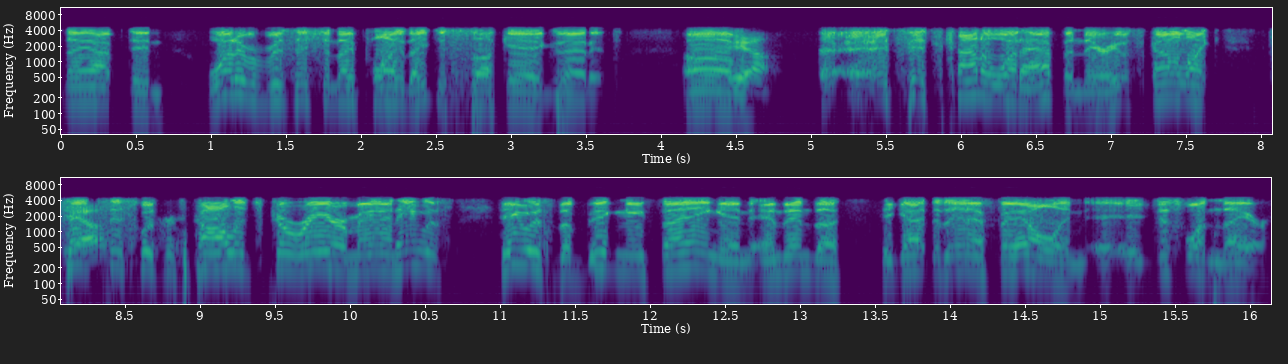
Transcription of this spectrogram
snapped and whatever position they play, they just suck eggs at it. Um, yeah. It's it's kind of what happened there. It was kind of like Texas Yeah. was his college career, man. He was he was the big new thing, and and then the he got to the NFL, and it, it just wasn't there.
